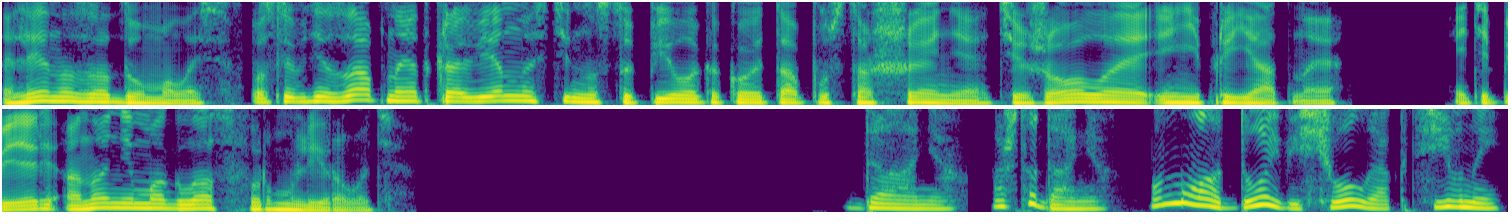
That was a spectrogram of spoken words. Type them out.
Лена задумалась. После внезапной откровенности наступило какое-то опустошение, тяжелое и неприятное. И теперь она не могла сформулировать. Даня. А что Даня? Он молодой, веселый, активный.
